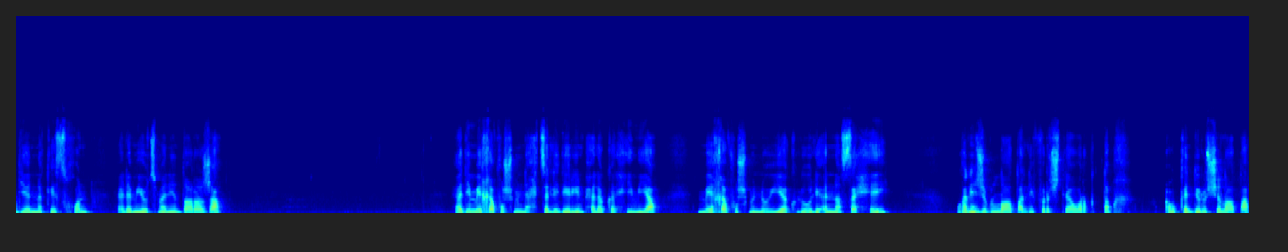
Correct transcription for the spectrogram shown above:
ديالنا كيسخن على 180 درجة. هذه ما يخافوش منها حتى اللي دايرين بحال هكا الحمية ما يخافوش منه ياكلوه لأنه صحي. وغادي نجيب اللاطه اللي فرشت لها ورق الطبخ أو كنديروا شي لاطه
